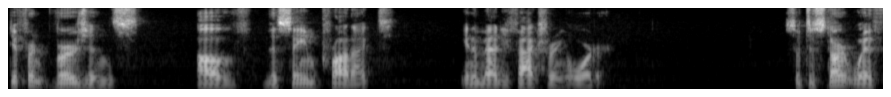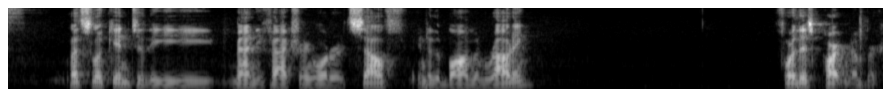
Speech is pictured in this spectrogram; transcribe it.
different versions of the same product in a manufacturing order. So to start with, let's look into the manufacturing order itself, into the BOM and routing for this part number,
